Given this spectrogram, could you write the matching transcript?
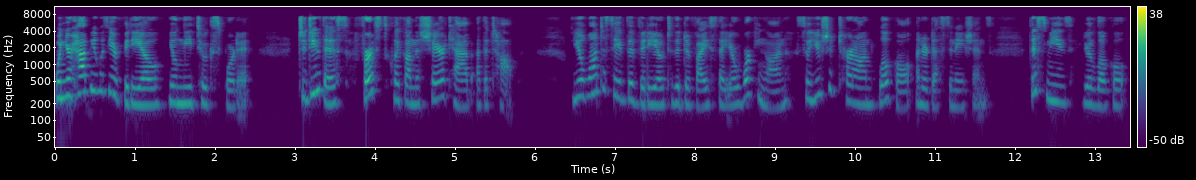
When you're happy with your video, you'll need to export it. To do this, first click on the Share tab at the top. You'll want to save the video to the device that you're working on, so you should turn on Local under Destinations. This means your local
